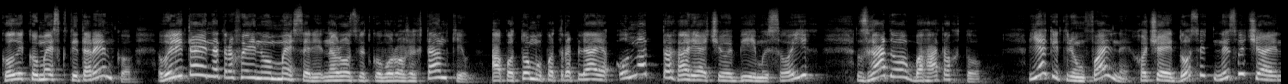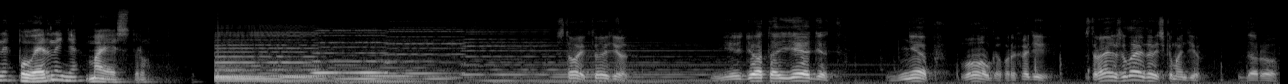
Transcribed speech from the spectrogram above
коли Комеск Титаренко вилітає на трофейному месері на розвідку ворожих танків, а потім потрапляє у надто гарячі обійми своїх, згадував багато хто. Як і тріумфальне, хоча й досить незвичайне повернення маестро. Стой, кто идет? Не идет, а едет. Днепр. Волга, проходи. Здравия желаю, товарищ командир. Здоров.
